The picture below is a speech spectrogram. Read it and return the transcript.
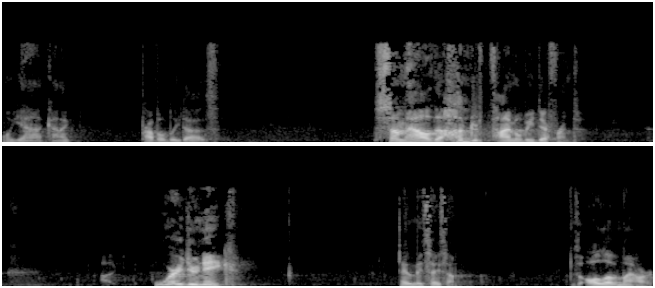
Well, yeah, it kind of Probably does. Somehow the hundredth time will be different. We're unique. Hey, let me say something. It's all love in my heart.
